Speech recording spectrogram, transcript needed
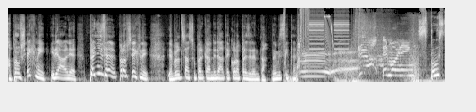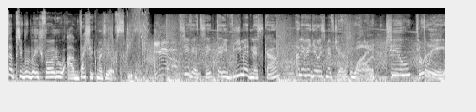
a pro všechny, ideálně. Peníze pro všechny. Já byl třeba super kandidát jako na prezidenta, nemyslíte? Good morning. Spousta přibulbých fórů a Vašek Matějovský. Tři věci, které víme dneska a nevěděli jsme včera. One, two, three.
